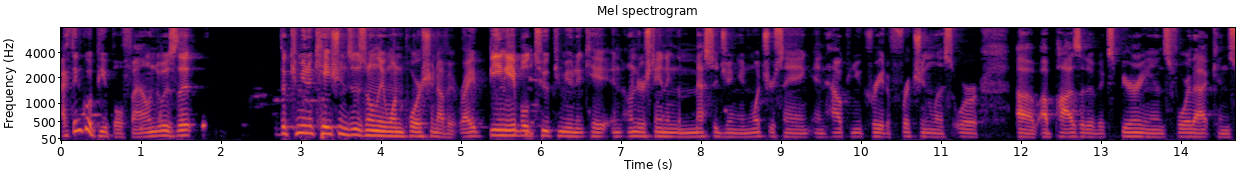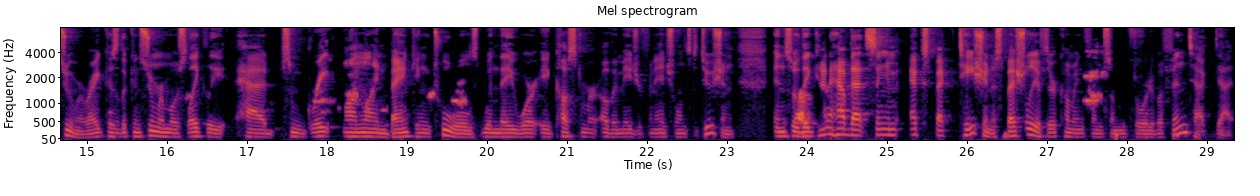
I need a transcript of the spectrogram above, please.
I think what people found was that the communications is only one portion of it, right? Being able to communicate and understanding the messaging and what you're saying and how can you create a frictionless or uh, a positive experience for that consumer, right? Because the consumer most likely had some great online banking tools when they were a customer of a major financial institution. And so they kind of have that same expectation, especially if they're coming from some sort of a fintech debt,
